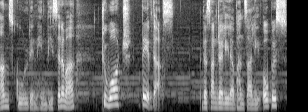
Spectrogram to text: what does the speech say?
unschooled in Hindi cinema, to watch Devdas, the Sanjay Leela Bhansali opus,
